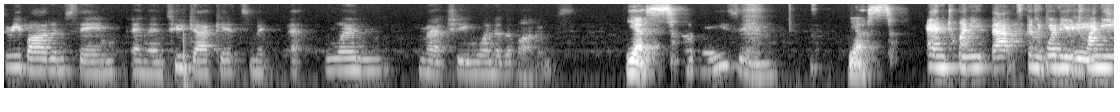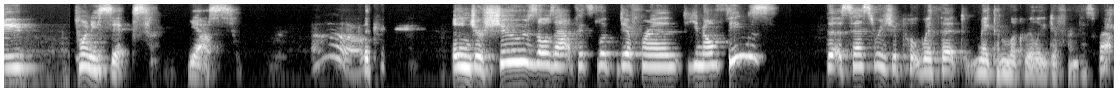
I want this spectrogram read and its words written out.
three bottoms same, and then two jackets, uh, one matching one of the bottoms. Yes, Amazing. yes. and 20, that's going to give you 20. 26. Yes. Oh, okay. Change your shoes, those outfits look different. You know, things, the accessories you put with it make them look really different as well.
